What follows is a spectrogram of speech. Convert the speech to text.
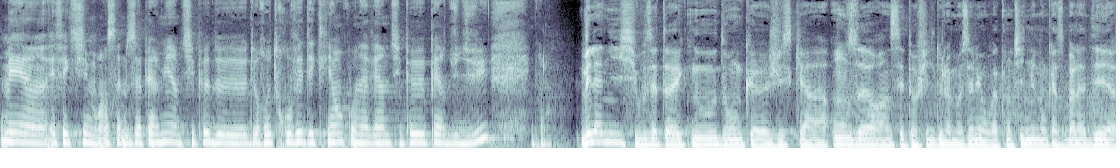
mais euh, effectivement, ça nous a permis un petit peu de, de retrouver des clients qu'on avait un petit peu perdus de vue. Voilà. Mélanie, vous êtes avec nous donc euh, jusqu'à 11h, hein, c'est au fil de la Moselle et on va continuer donc à se balader euh,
